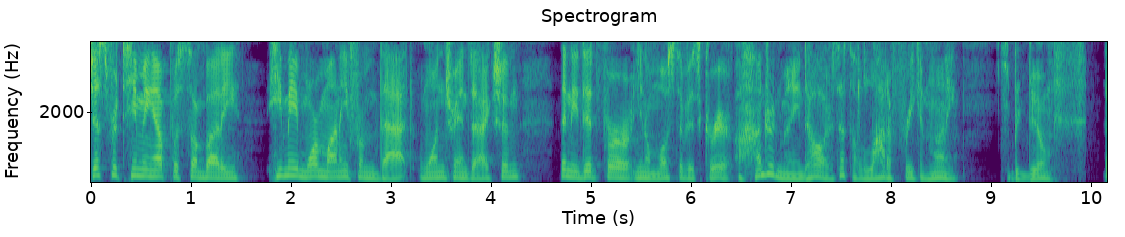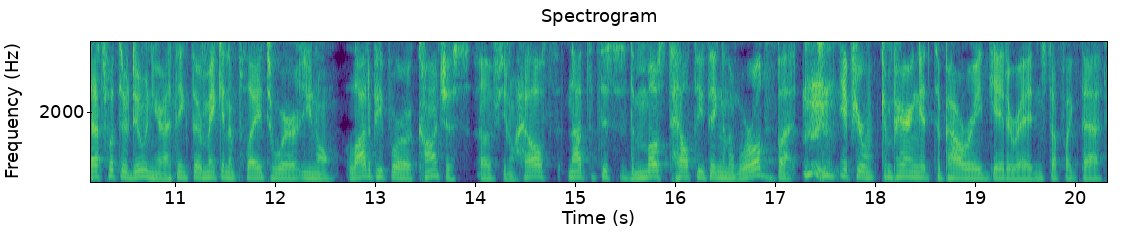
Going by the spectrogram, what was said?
just for teaming up with somebody. He made more money from that one transaction than he did for, you know, most of his career. $100 million. That's a lot of freaking money. It's a big deal. That's what they're doing here. I think they're making a play to where, you know, a lot of people are conscious of, you know, health. Not that this is the most healthy thing in the world, but if you're comparing it to Powerade, Gatorade, and stuff like that,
